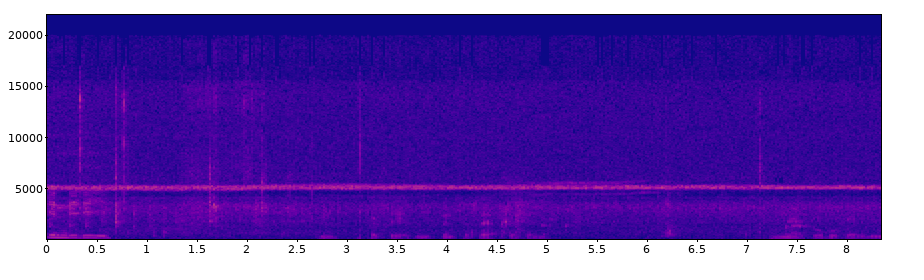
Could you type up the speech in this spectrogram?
กินดีอืมเกษตรมันเป็นแซ่บๆเกษตรแม่ตัวพวกแกดี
